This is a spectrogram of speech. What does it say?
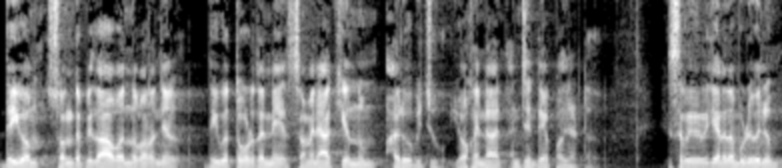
ദൈവം സ്വന്തം പിതാവെന്ന് പറഞ്ഞ് ദൈവത്തോട് തന്നെ സമനാക്കിയെന്നും ആരോപിച്ചു. യോഹന്നാൻ അഞ്ചിന്റെ പതിനെട്ട്. ഇസ്രയേൽ ജനത മുഴുവനും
